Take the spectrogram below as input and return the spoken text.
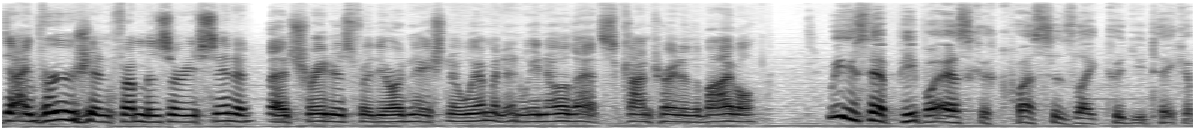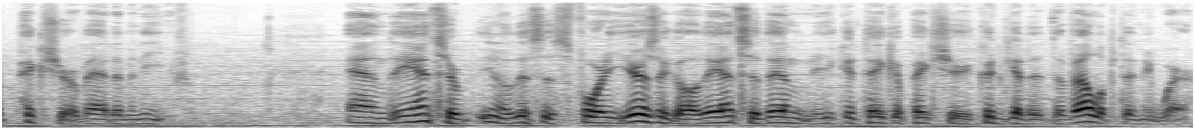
diversion from Missouri Synod, that's Schrader's for the Ordination of Women, and we know that's contrary to the Bible. We used to have people ask us questions like, could you take a picture of Adam and Eve? And the answer, you know, this is 40 years ago, the answer then, you could take a picture, you couldn't get it developed anywhere.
